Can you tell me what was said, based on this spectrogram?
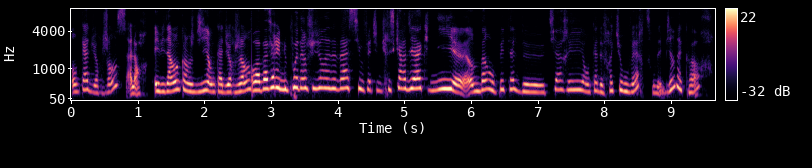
en cas d'urgence. Alors, évidemment, quand je dis en cas d'urgence, on va pas faire une peau d'infusion d'ananas si vous faites une crise cardiaque, ni euh, un bain aux pétales de tiare en cas de fracture ouverte. On est bien d'accord.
